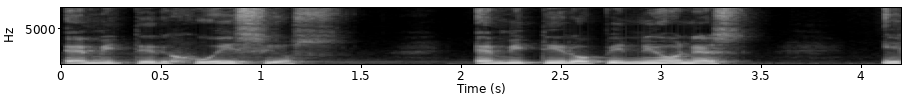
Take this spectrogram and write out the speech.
emitir juicios, emitir opiniones, ¿Y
